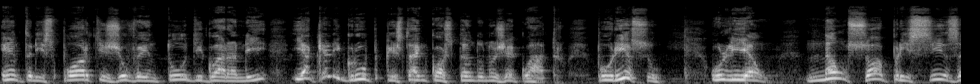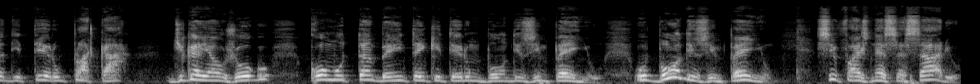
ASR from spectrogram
entre esporte, juventude, Guarani e aquele grupo que está encostando no G4. Por isso, o Leão não só precisa de ter o placar, de ganhar o jogo, como também tem que ter um bom desempenho. O bom desempenho se faz necessário,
